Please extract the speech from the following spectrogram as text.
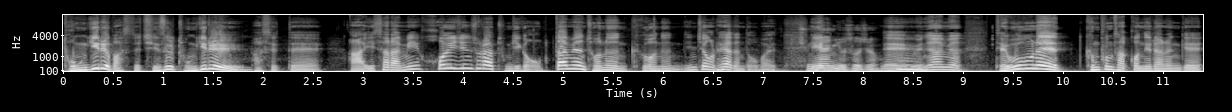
동기를 봤을 때 진술 동기를 음. 봤을 때 아 이 사람이 허위 진술할 동기가 없다면 저는 그거는 인정을 해야 된다고 봐요. 중요한 요소죠. 네, 음. 왜냐하면 대부분의 금품 사건이라는 게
